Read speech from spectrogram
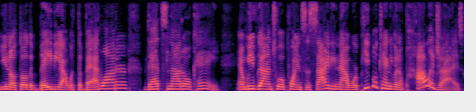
you know, throw the baby out with the bathwater that's not okay. And we've gotten to a point in society now where people can't even apologize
